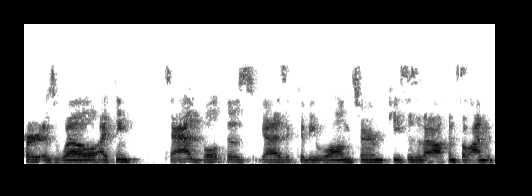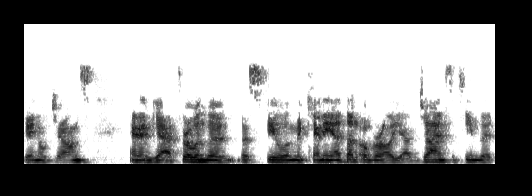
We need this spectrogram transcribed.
Peart as well, I think to add both those guys, it could be long-term pieces of the offensive line with Daniel Jones. And then, yeah, throw in the, the steal and McKinney. I thought overall, yeah, the Giants, a team that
